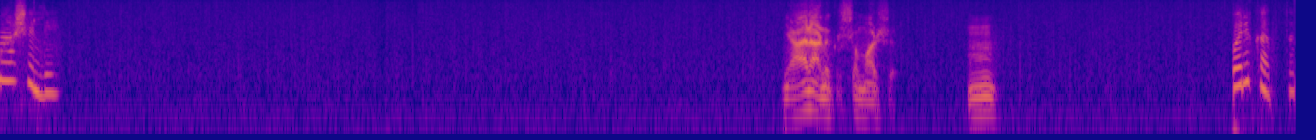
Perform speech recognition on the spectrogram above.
മാഷല്ലേ? ഞാനാണ് കൃഷ്ണൻ മാഷ്. ഒരു കത്ത്.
